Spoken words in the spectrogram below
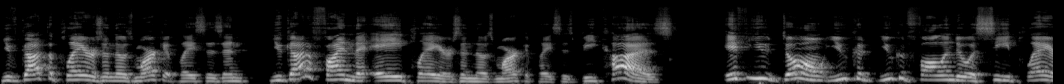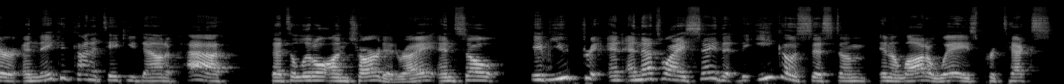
You've got the players in those marketplaces, and you got to find the A players in those marketplaces because if you don't, you could you could fall into a C player, and they could kind of take you down a path that's a little uncharted, right? And so if you and and that's why I say that the ecosystem in a lot of ways protects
